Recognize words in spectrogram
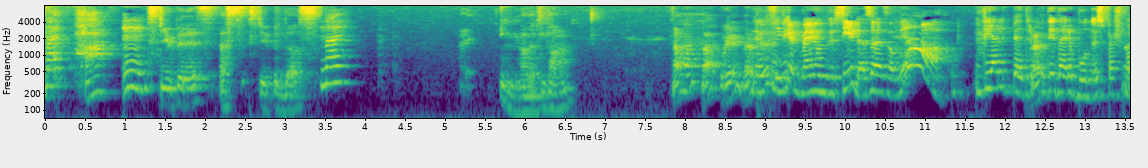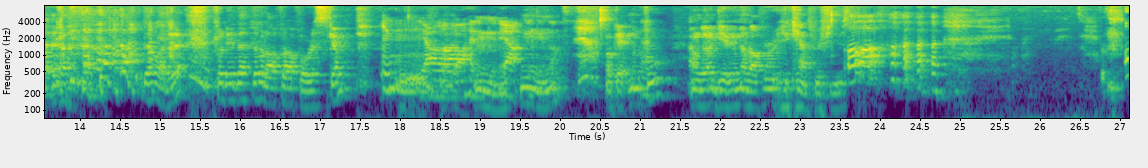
Nei. Hæ? Stupid is as stupid does. Nei. Ingen av dere som tar den? Nei, nei, nei, ok. Det er jo sikkert med en gang du sier det, så er det sånn Ja! Vi er litt bedre på de der bonusspørsmålene. Det var det. Fordi dette var da fra Forest Gump. Ja, hel- ja ikke sant. Ok, nummer to. I'm gonna give him an offer he can't refuse. Å,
